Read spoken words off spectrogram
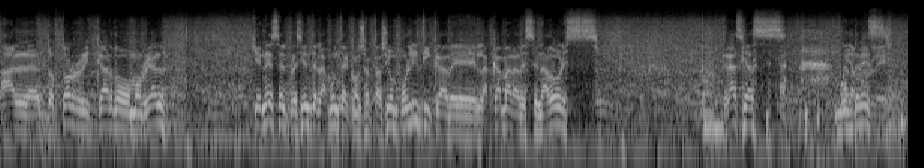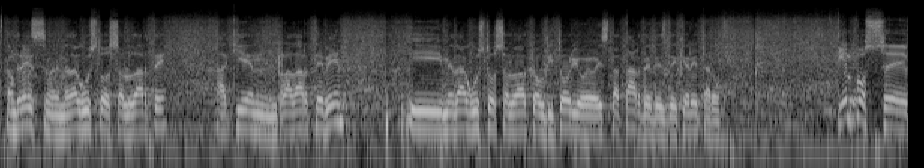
al doctor Ricardo Monreal, quien es el presidente de la Junta de Concertación Política de la Cámara de Senadores. Gracias. Muy Andrés, Andrés, me da gusto saludarte aquí en Radar TV y me da gusto saludar a tu auditorio esta tarde desde Querétaro. Tiempos eh,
